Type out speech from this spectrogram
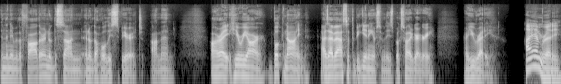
In the name of the Father, and of the Son, and of the Holy Spirit. Amen. All right, here we are, Book 9. As I've asked at the beginning of some of these books, Father Gregory, are you ready? I am ready.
